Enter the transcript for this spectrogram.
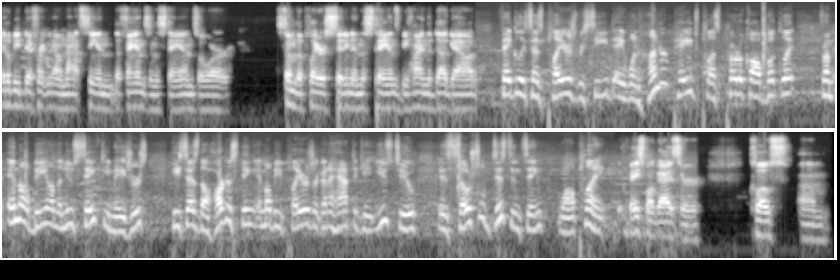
It'll be different, you know, not seeing the fans in the stands or some of the players sitting in the stands behind the dugout. Phegley says players received a 100 page plus protocol booklet from MLB on the new safety measures. He says the hardest thing MLB players are going to have to get used to is social distancing while playing. Baseball guys are close. Um,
